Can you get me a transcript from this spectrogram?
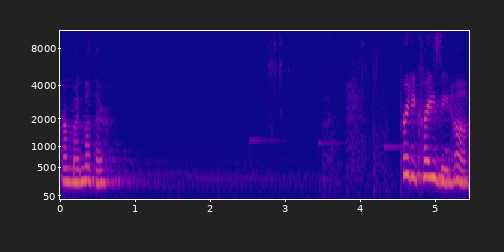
from my mother. Pretty crazy, huh?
